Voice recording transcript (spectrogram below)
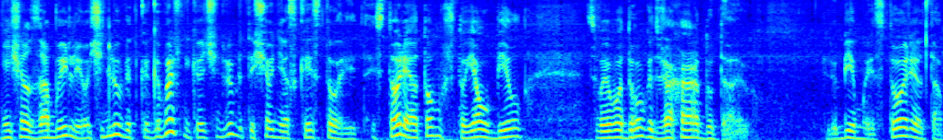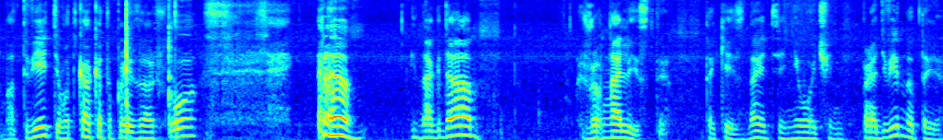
Еще забыли, очень любят КГБшники, очень любят еще несколько историй. История о том, что я убил своего друга Джахара Дудаева любимая история, там, ответьте, вот как это произошло. Иногда журналисты, такие, знаете, не очень продвинутые,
